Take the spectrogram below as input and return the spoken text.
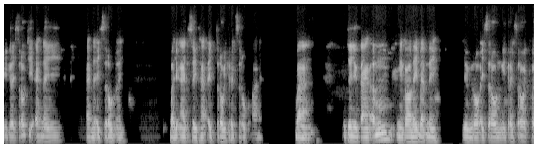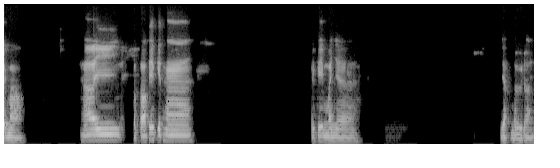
y0 ជា s នៃ s នៃ x0 អីបាទយើងអាចសរសេរថា x0 y0 ក៏បានដែរបាទអញ្ចឹងយើងតាំង m មានករណីបែបនេះយើងរក x0 និង y0 ឲ្យឃើញមក ហើយបន្តទៀតគេថាឲ្យគេមិញយ៉ាប់មើលដល់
